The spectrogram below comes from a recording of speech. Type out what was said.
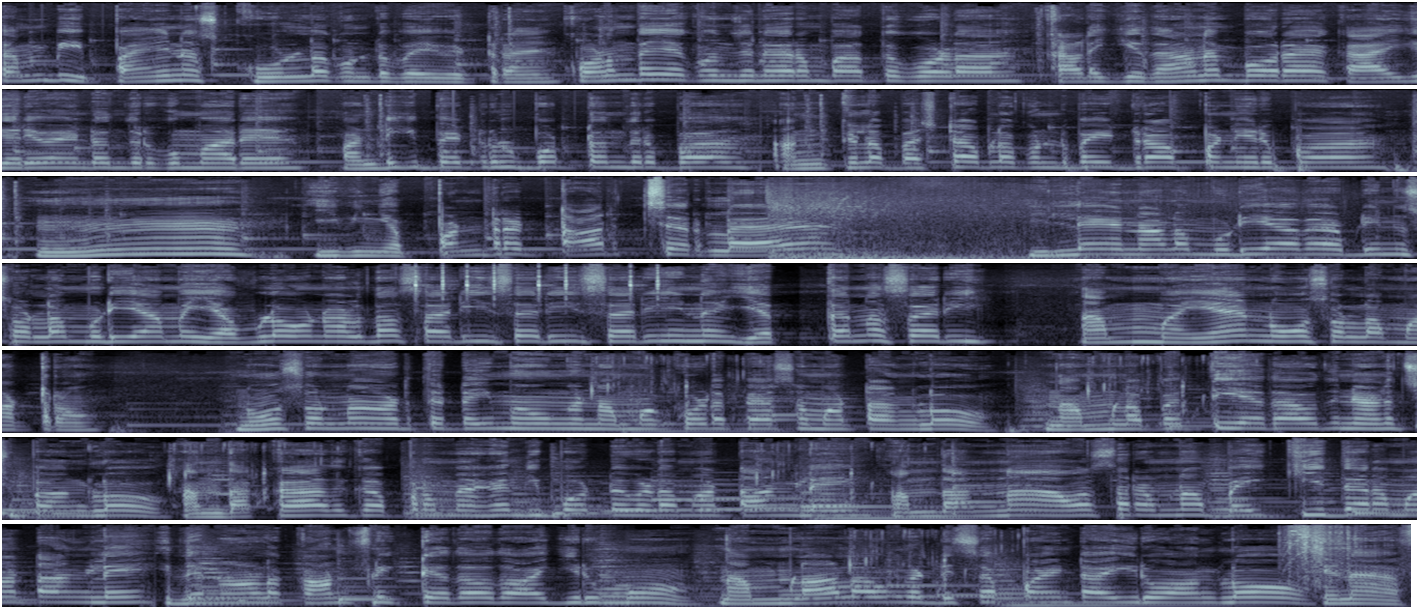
தம்பி பையனை ஸ்கூல்ல கொண்டு போய் விட்டுறேன். குழந்தைய கொஞ்ச நேரம் பார்த்துக்கூடா. கடைக்கு தானே போற? காய்கறி வாங்கிட்டு வந்திருக்குமாரு வண்டிக்கு பெட்ரோல் போட்டு வந்திருப்பா. அங்கிள பஸ் ஸ்டாப்ல கொண்டு போய் டிராப் பண்ணிருப்பா. ம் இவங்க பண்ற டார்ச்சர்ல இல்லை என்னால் முடியாது அப்படின்னு சொல்ல முடியாமல் எவ்வளோ நாள் தான் சரி சரி சரின்னு எத்தனை சரி நம்ம ஏன் நோ சொல்ல மாட்டோம் நோ சொன்னால் அடுத்த டைம் அவங்க நம்ம கூட பேச மாட்டாங்களோ? நம்மளை பற்றி ஏதாவது நினச்சிப்பாங்களோ? அந்த அக்கா அதுக்கப்புறம் மெஹந்தி போட்டு விட மாட்டாங்களே? அந்த அண்ணா அவசரம்னா பைக்கி தர மாட்டாங்களே? இதனால கான்ஃப்ளிக்ட் ஏதாவது ஆகிருமோ? நம்மளால அவங்க டிசப்பாயிண்ட் ஆகிருவாங்களோ என்ன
